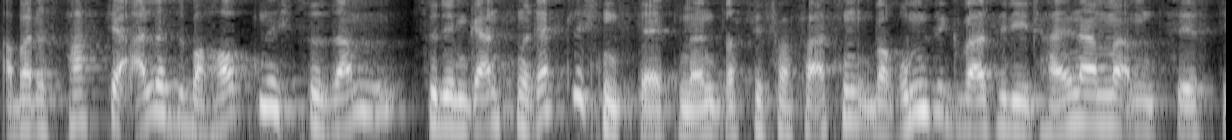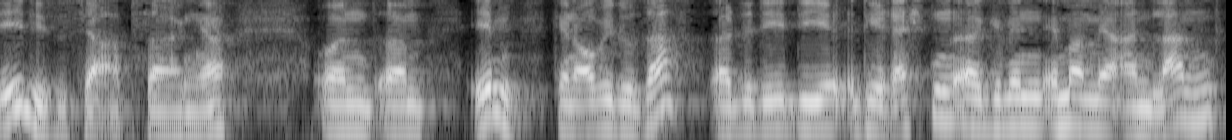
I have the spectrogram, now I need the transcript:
aber das passt ja alles überhaupt nicht zusammen zu dem ganzen restlichen Statement, was sie verfassen, warum sie quasi die Teilnahme am CSD dieses Jahr absagen, ja. Und ähm, eben, genau wie du sagst, also die, die, die Rechten äh, gewinnen immer mehr an Land.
